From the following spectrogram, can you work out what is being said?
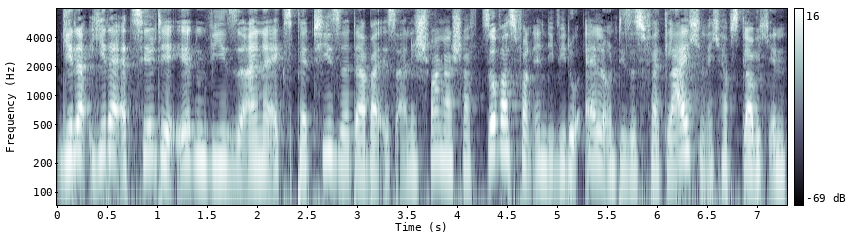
jeder, jeder erzählt dir irgendwie seine Expertise, dabei ist eine Schwangerschaft sowas von individuell und dieses Vergleichen, ich habe es, glaube ich, in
